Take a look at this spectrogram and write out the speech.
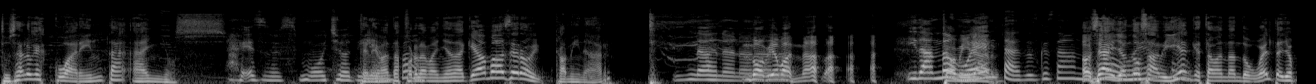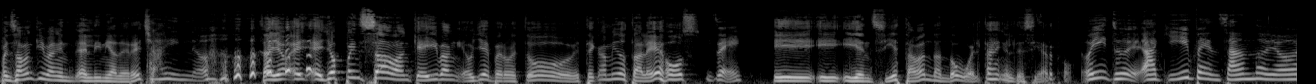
tú sabes lo que es 40 años. Ay, Eso es mucho tiempo. Te levantas por la mañana, ¿qué vamos a hacer hoy? Caminar. No, no, no. No, había más nada. Y dando Caminar. vueltas. Es que estaban O sea, dando ellos no sabían que estaban dando vueltas, ellos pensaban que iban en, en línea derecha. Ay, no. O sea, ellos, e- ellos pensaban que iban, oye, pero esto, este camino está lejos. Sí. Y, y, y en sí estaban dando vueltas en el desierto. Oye, tú, aquí pensando yo,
